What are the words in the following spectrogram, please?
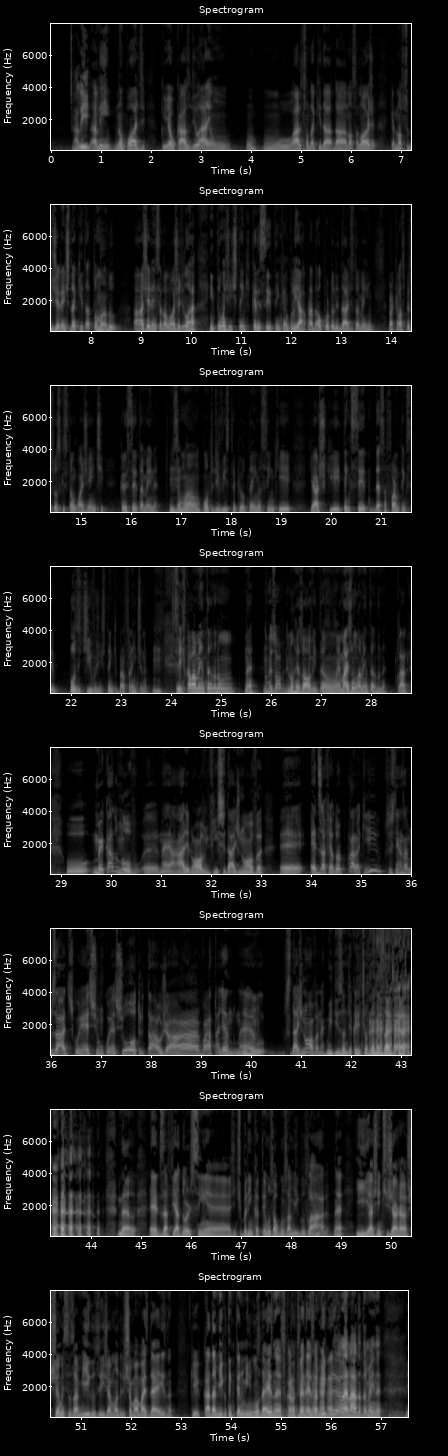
Ali? Ali, não pode. E é o caso de lá, é um, um, um- o Alisson daqui da, da nossa loja, que é o nosso subgerente daqui, está tomando a gerência da loja de lá. Então a gente tem que crescer, tem que ampliar para dar oportunidade também para aquelas pessoas que estão com a gente crescer também, né? Esse é uma- um ponto de vista que eu tenho, assim, que, que acho que tem que ser, dessa forma, tem que ser positivo, a gente tem que ir para frente, né? Se a gente ficar lamentando, não, né? Não resolve, né? Não resolve. Então é mais um lamentando, né? Claro. O mercado novo, é, né, a área nova, enfim, cidade nova, é, é desafiador. Claro, aqui vocês têm as amizades, conhece um, conhece outro e tal, já vai atalhando, né? Uhum. Cidade nova, né? Me diz onde é que a gente não tem amizade, cara. não, é desafiador, sim. é, a gente brinca, temos alguns amigos Claro. lá, né? E a gente já chama esses amigos e já manda ele chamar mais 10, né? Porque cada amigo tem que ter no mínimo uns 10, né? Se o cara não tiver 10 amigos, não é nada também, né?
